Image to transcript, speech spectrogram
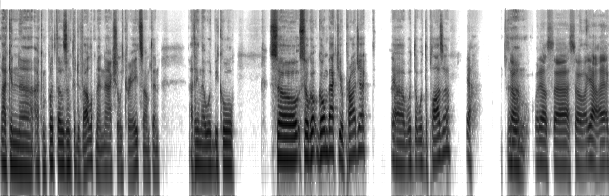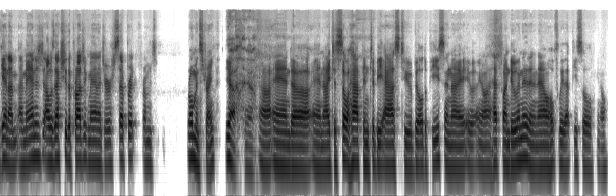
I can uh, I can put those into development and actually create something. I think that would be cool. So so go, going back to your project Yeah. uh, with the with the plaza. Yeah. So Um, what else? Uh, so yeah, I, again, I, I managed. I was actually the project manager, separate from Roman Strength, Yeah, yeah. uh, and uh, and I just so happened to be asked to build a piece, and I you know I had fun doing it, and now hopefully that piece will you know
